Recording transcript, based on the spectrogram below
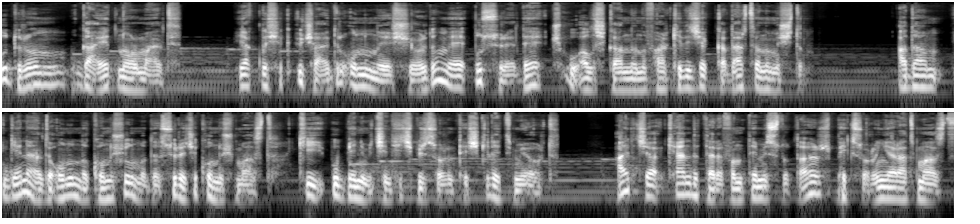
Bu durum gayet normaldi. Yaklaşık 3 aydır onunla yaşıyordum ve bu sürede çoğu alışkanlığını fark edecek kadar tanımıştım. Adam genelde onunla konuşulmadığı sürece konuşmazdı ki bu benim için hiçbir sorun teşkil etmiyordu. Ayrıca kendi tarafını temiz tutar, pek sorun yaratmazdı.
